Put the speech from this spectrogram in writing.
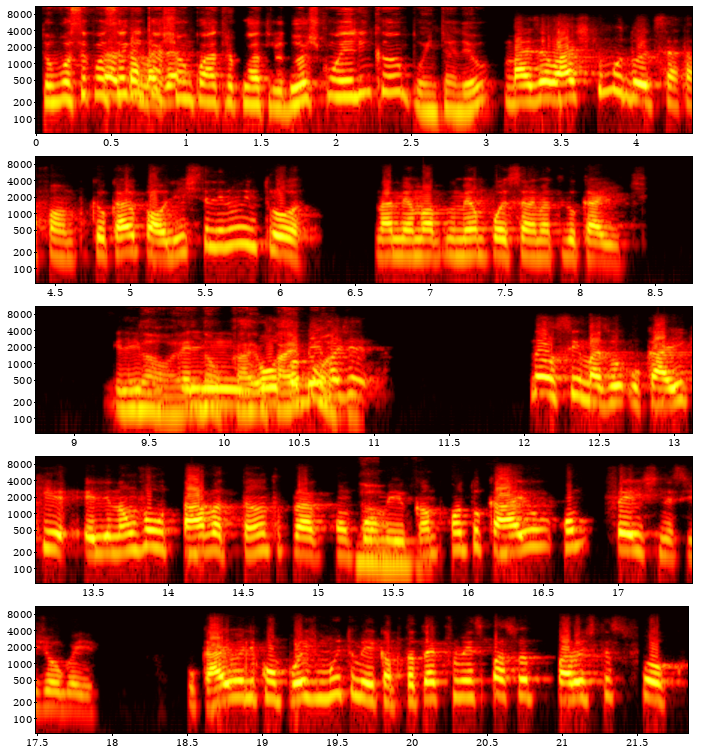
Então você consegue não, tá, encaixar é... um 4-4-2 com ele em campo, entendeu? Mas eu acho que mudou de certa forma, porque o Caio Paulista ele não entrou na mesma, no mesmo posicionamento do Kaique. Ele, não, ele, não, Caio, voltou Caio bem, mas, não, sim, mas o, o Kaique ele não voltava tanto para compor o meio-campo quanto o Caio fez nesse jogo aí. O Caio ele compôs muito meio-campo, tanto é que o Fluminense passou, parou de ter sufoco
